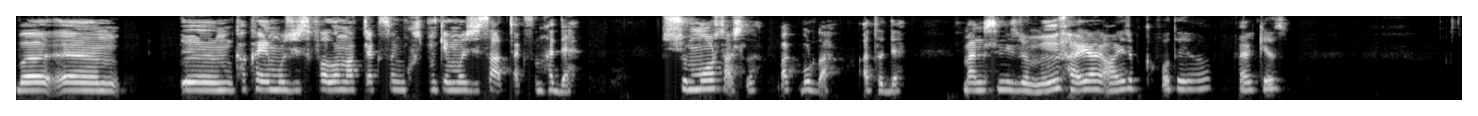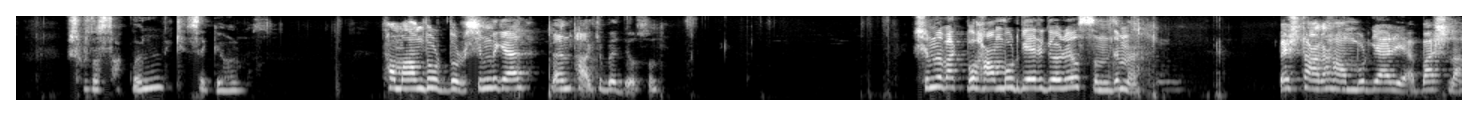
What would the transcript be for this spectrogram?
Böyle em, em, kaka emojisi falan atacaksın. Kusmuk emojisi atacaksın. Hadi. Şu mor saçlı. Bak burada. At hadi. Ben de seni izliyorum. Üf, her yer ayrı bir kafada ya. Herkes. Şurada saklanın da kimse görmesin. Tamam dur dur. Şimdi gel. Ben takip ediyorsun. Şimdi bak bu hamburgeri görüyorsun değil mi? Beş tane hamburger ye. Başla.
